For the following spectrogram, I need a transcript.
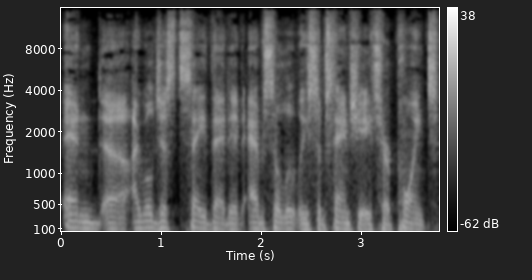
And, uh, I will just say that it absolutely substantiates her points.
